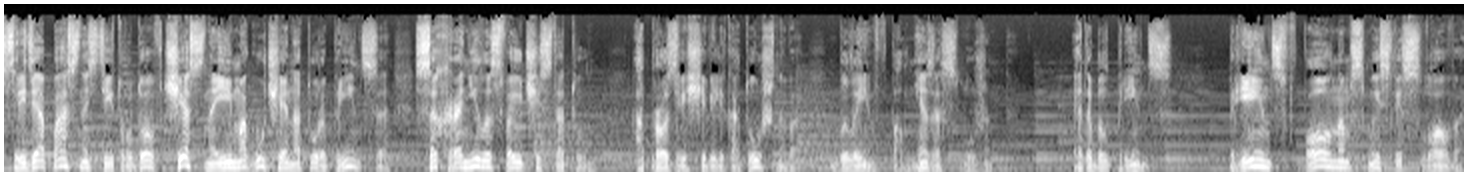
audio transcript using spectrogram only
среди опасностей и трудов, честная и могучая натура принца сохранила свою чистоту – а прозвище Великодушного было им вполне заслуженно. Это был принц, принц в полном смысле слова.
